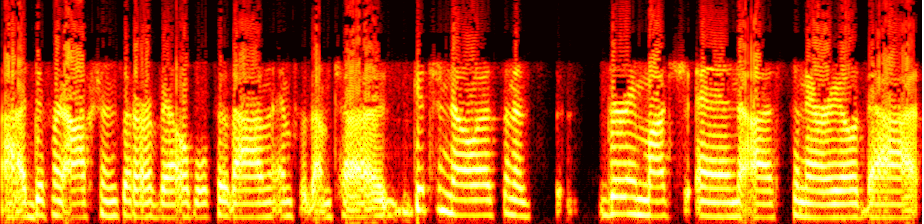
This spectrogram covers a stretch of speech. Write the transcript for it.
uh, different options that are available to them, and for them to get to know us. And it's very much in a scenario that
